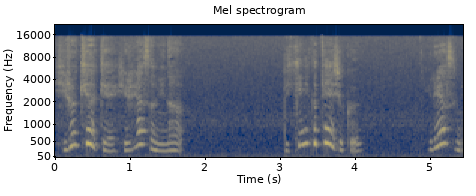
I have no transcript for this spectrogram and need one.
昼休憩？昼休みな。焼肉定食？昼休み？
